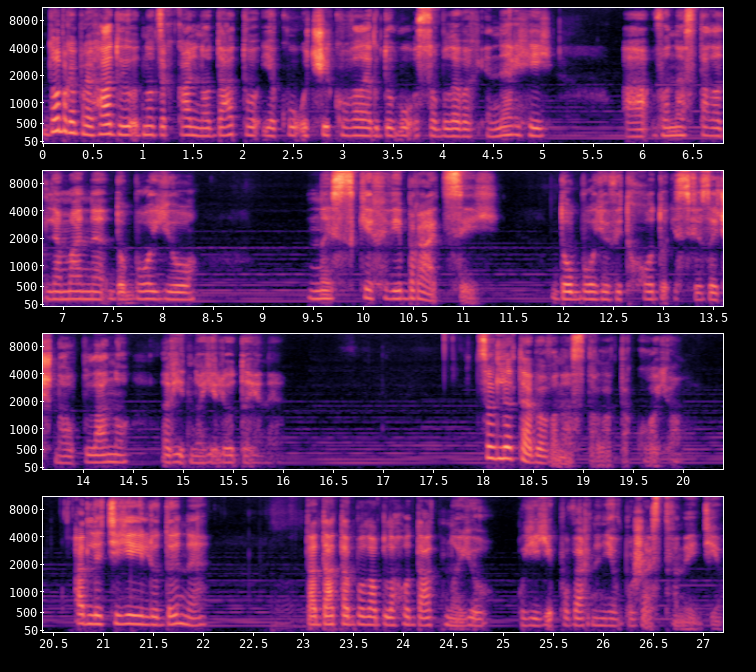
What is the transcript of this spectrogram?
Добре пригадую одну дзеркальну дату, яку очікувала як добу особливих енергій, а вона стала для мене добою низьких вібрацій, добою відходу із фізичного плану рідної людини. Це для тебе вона стала такою, а для тієї людини та дата була благодатною у її поверненні в Божественний дім.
